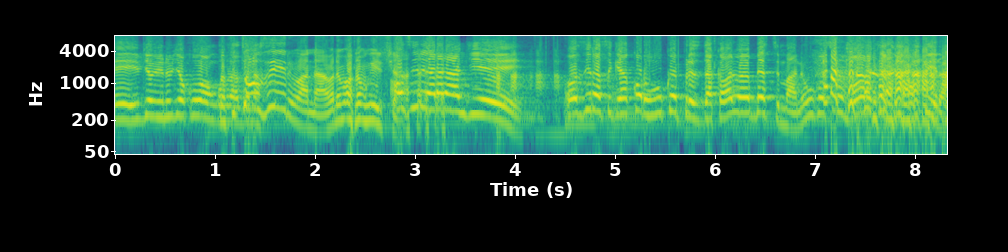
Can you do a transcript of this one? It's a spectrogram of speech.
ibyo bintu byo ngo bafite oziri wana barimo baramwica oziri yararangiye. Oziri asigaye akora ubukwe perezida akaba ari we best man ubwo si waratsinze umupira.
